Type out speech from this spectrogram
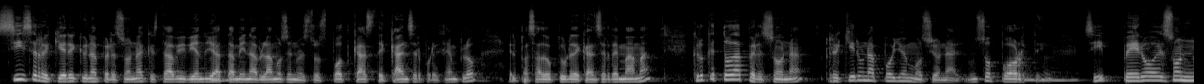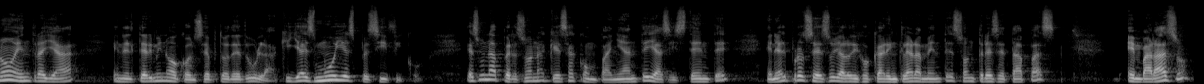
Sí se requiere que una persona que está viviendo, ya también hablamos en nuestros podcasts de cáncer, por ejemplo, el pasado octubre de cáncer de mama, creo que toda persona requiere un apoyo emocional, un soporte, ¿sí? Pero eso no entra ya en el término o concepto de dula. Aquí ya es muy específico. Es una persona que es acompañante y asistente en el proceso, ya lo dijo Karen claramente, son tres etapas. Embarazo,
